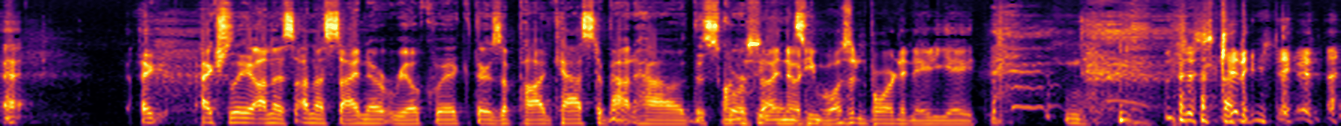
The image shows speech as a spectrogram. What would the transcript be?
Uh, I, actually, on a on a side note, real quick, there's a podcast about how the Scorpions. On a side note, he wasn't born in '88. Just kidding, dude.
